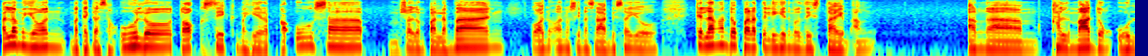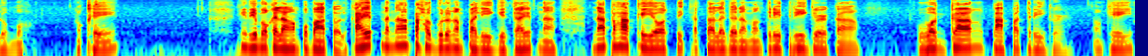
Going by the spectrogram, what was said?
alam mo yon matigas ang ulo, toxic, mahirap kausap, masyadong palaban, kung ano-ano sinasabi sa'yo. Kailangan daw para tilihin mo this time ang ang um, kalmadong ulo mo. Okay? hindi mo kailangan pumatol. Kahit na napakagulo ng paligid, kahit na napaka-chaotic at talaga namang tri-trigger ka, huwag kang papatrigger. Okay?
